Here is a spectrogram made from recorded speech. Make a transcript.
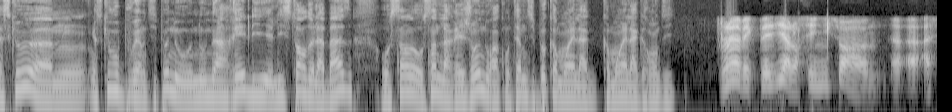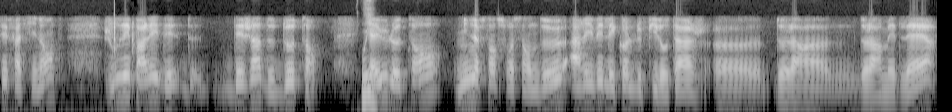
Est-ce que, euh, est-ce que vous pouvez un petit peu nous, nous narrer l'histoire de la base au sein, au sein de la région et nous raconter un petit peu comment elle a, comment elle a grandi? Oui, avec plaisir. Alors c'est une histoire euh, assez fascinante. Je vous ai parlé déjà de deux temps. Il y a eu le temps, 1962, arrivée de l'école de pilotage euh, de l'armée de l'air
